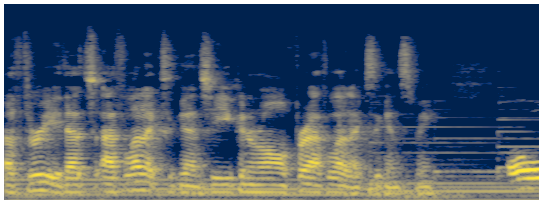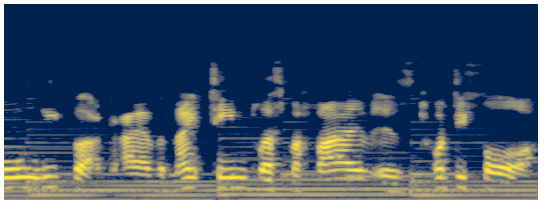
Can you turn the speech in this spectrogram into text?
a three that's athletics again so you can roll for athletics against me Holy fuck! I have a nineteen plus my five is twenty-four.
